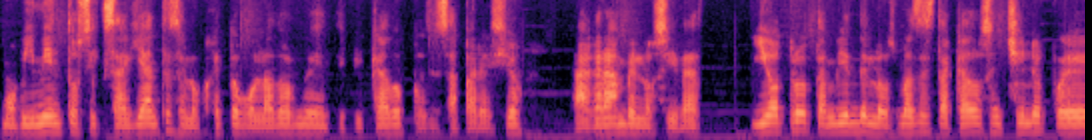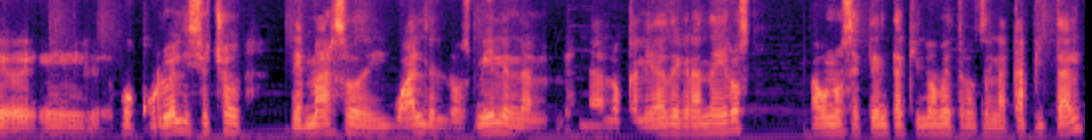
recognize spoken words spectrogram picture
movimientos zigzagueantes el objeto volador no identificado pues desapareció a gran velocidad. Y otro también de los más destacados en Chile fue, eh, ocurrió el 18 de marzo de igual del 2000 en en la localidad de Graneros, a unos 70 kilómetros de la capital,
